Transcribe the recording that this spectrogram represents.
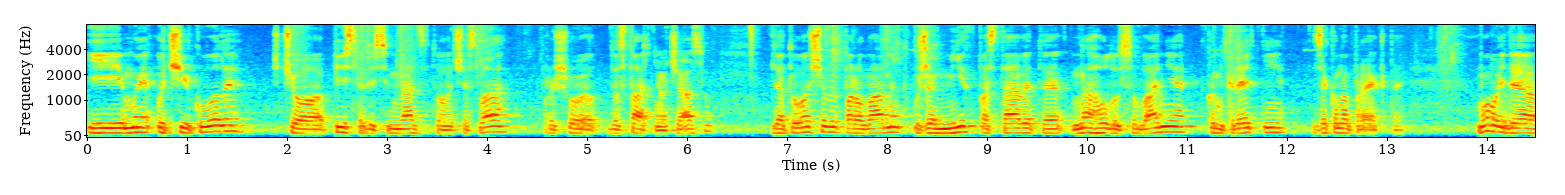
І ми очікували, що після 18 числа пройшло достатньо часу для того, щоб парламент вже міг поставити на голосування конкретні законопроекти. Мова йде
